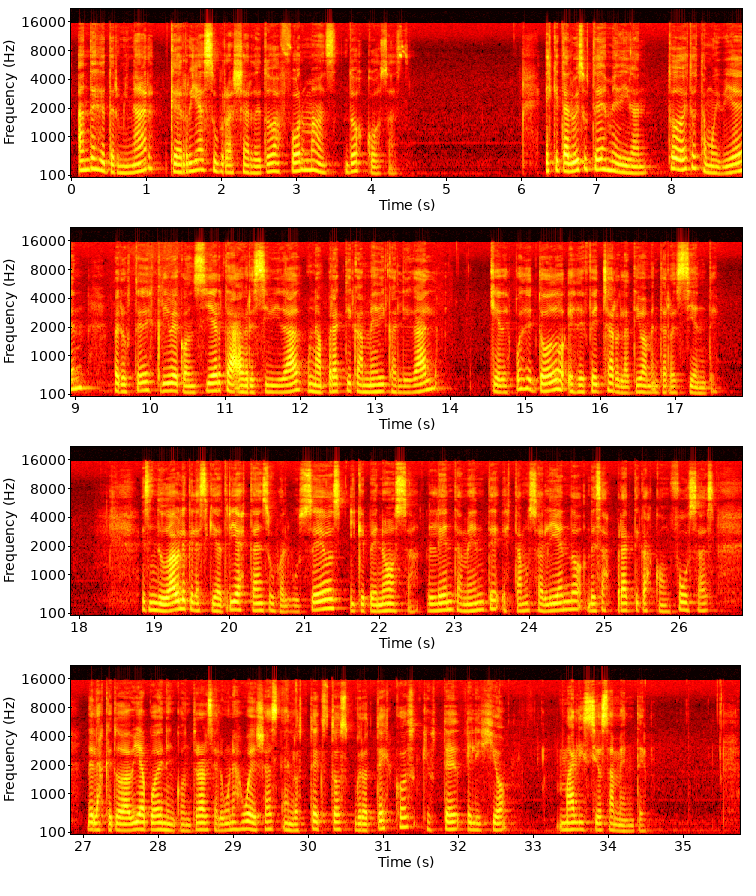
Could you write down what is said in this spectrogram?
Antes de terminar, querría subrayar de todas formas dos cosas. Es que tal vez ustedes me digan, todo esto está muy bien, pero usted escribe con cierta agresividad una práctica médica legal que después de todo es de fecha relativamente reciente. Es indudable que la psiquiatría está en sus balbuceos y que penosa, lentamente estamos saliendo de esas prácticas confusas de las que todavía pueden encontrarse algunas huellas en los textos grotescos que usted eligió maliciosamente.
